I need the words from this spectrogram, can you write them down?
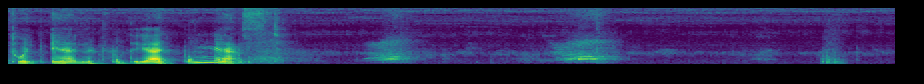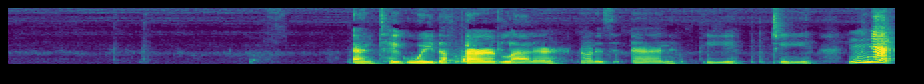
to an N to get nest. And take away the third letter, Notice N, E, T, net.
